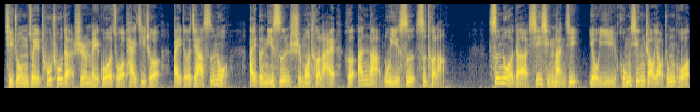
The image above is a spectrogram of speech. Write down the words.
其中最突出的是美国左派记者艾德加·斯诺、艾格尼斯·史莫特莱和安娜·路易斯·斯特朗。斯诺的《西行漫记》又以《红星照耀中国》。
